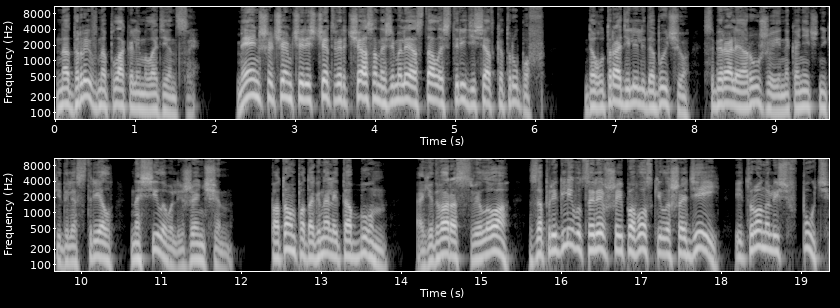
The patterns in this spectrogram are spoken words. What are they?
надрывно плакали младенцы. Меньше чем через четверть часа на земле осталось три десятка трупов. До утра делили добычу, собирали оружие и наконечники для стрел, насиловали женщин. Потом подогнали табун, а едва рассвело, запрягли в уцелевшие повозки лошадей и тронулись в путь,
